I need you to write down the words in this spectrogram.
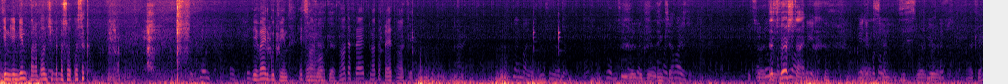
Дим, дим, дим, параплан что-то пошел косок. Wait good wind. It's Okay, normal. okay. Not afraid, not afraid. Okay. you will be good. It's very this good. first time. yes, this is very good. Okay.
